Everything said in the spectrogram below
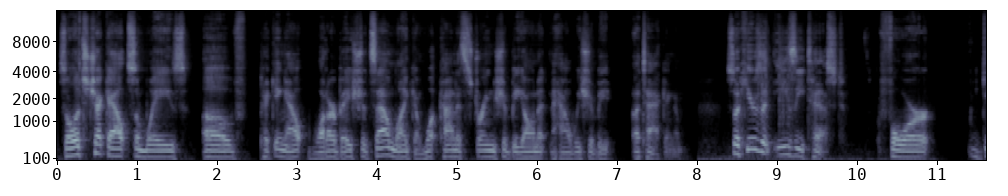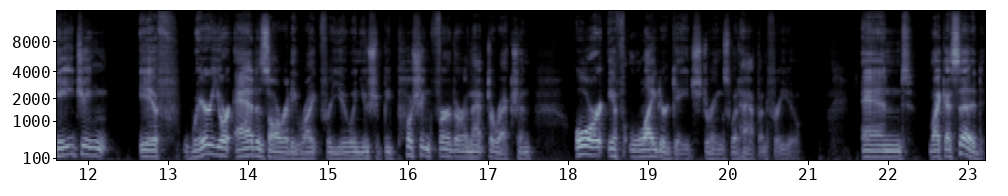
So let's check out some ways of picking out what our bass should sound like and what kind of string should be on it and how we should be attacking them. So here's an easy test for gauging if where your ad is already right for you and you should be pushing further in that direction, or if lighter gauge strings would happen for you. And like I said,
